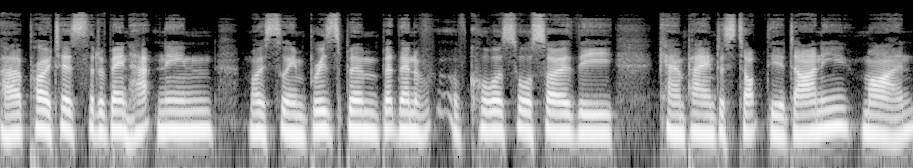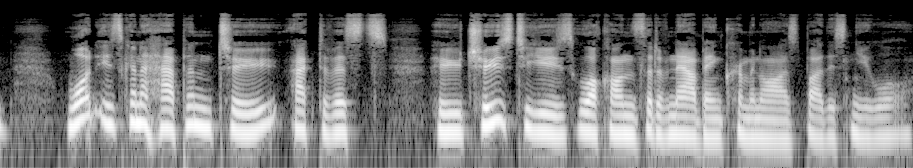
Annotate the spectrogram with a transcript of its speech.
uh, protests that have been happening, mostly in Brisbane, but then, of, of, course, also the campaign to stop the Adani mine. What is going to happen to activists who choose to use lock ons that have now been criminalised by this new law?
